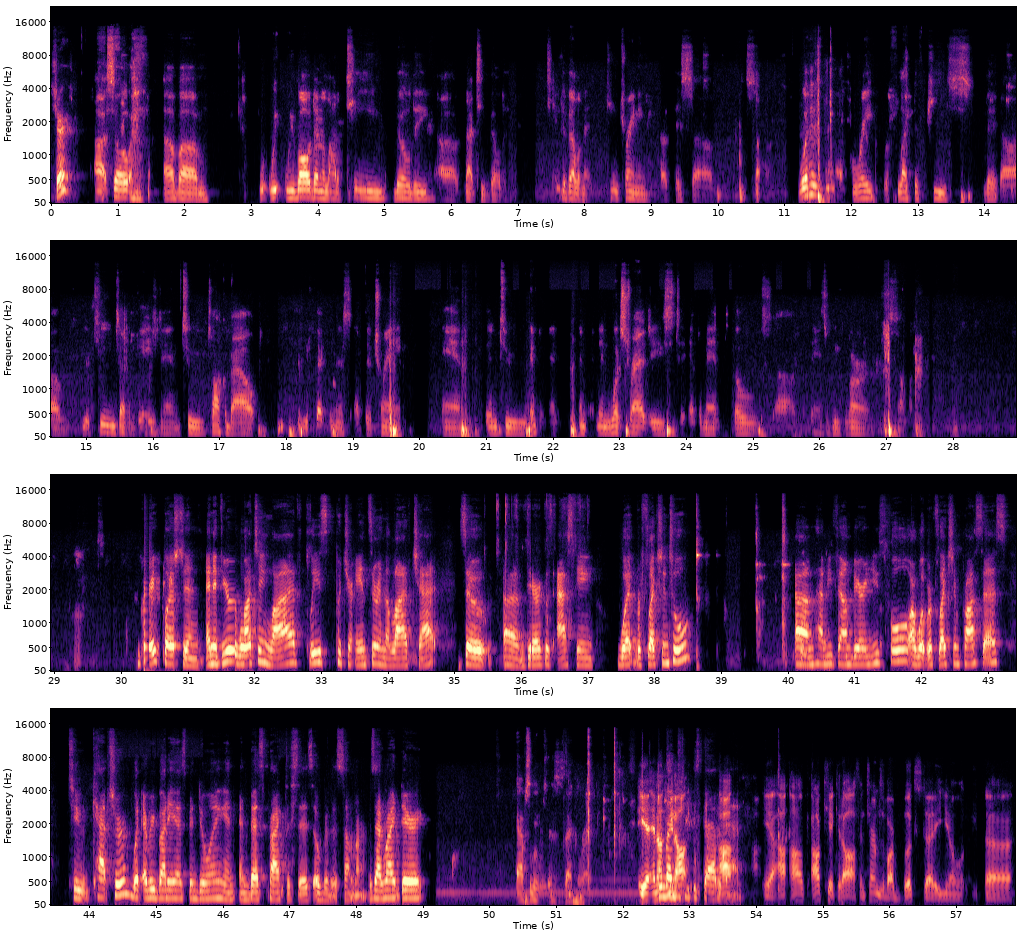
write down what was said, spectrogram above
Sure. Uh, so, of um, we we've all done a lot of team building, uh, not team building, team development, team training uh, this, uh, summer. What has been a great reflective piece that um, your teams have engaged in to talk about the effectiveness of their training and then to implement and, then what strategies to implement those uh, things we've learned this summer? Great question. And if you're watching live, please put your answer in the live chat. So um, Derek was asking, what reflection tool um, have you found very useful or what reflection process to capture what everybody has been doing and, and best practices over the summer? Is that right, Derek? Absolutely, that's exactly right. Yeah, and I, We'd like and to I'll, take a stab at I'll- that. yeah, I'll, I'll I'll kick it off in terms of our book study. You know, uh,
